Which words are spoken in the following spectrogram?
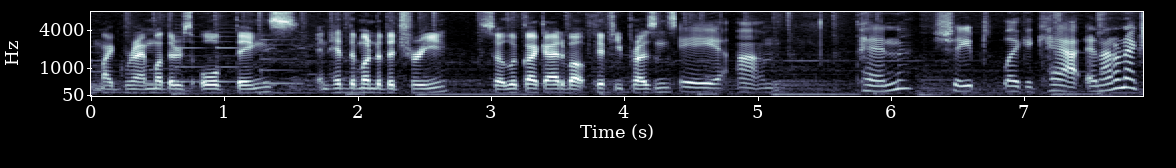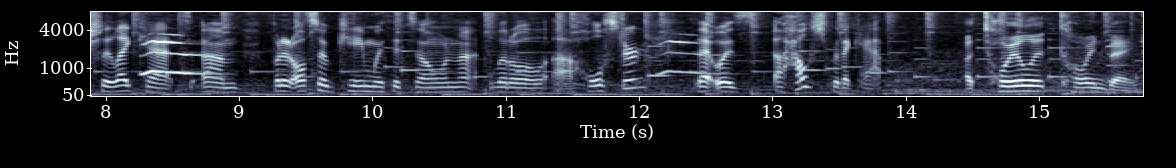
my grandmother's old things and hid them under the tree. So it looked like I had about 50 presents. a um, pen shaped like a cat, and I don't actually like cats, um, but it also came with its own little uh, holster that was a house for the cat. a toilet coin bank.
